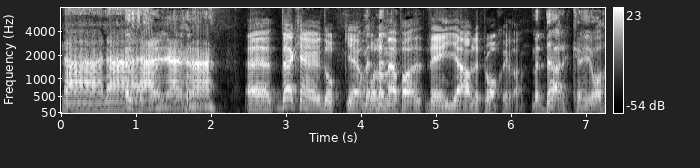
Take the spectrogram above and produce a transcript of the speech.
Na, na, Ja, just det, så är det. Eh, där kan jag ju dock eh, Men- hålla men- med på att det är en jävligt bra skiva. Men där kan jag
